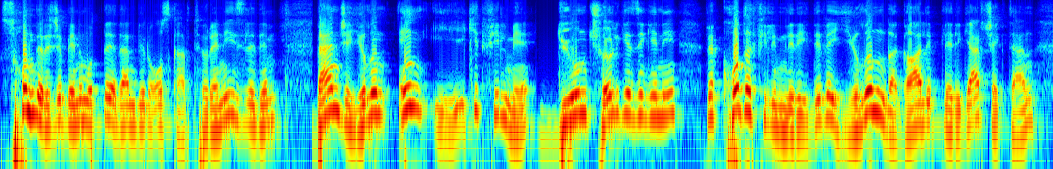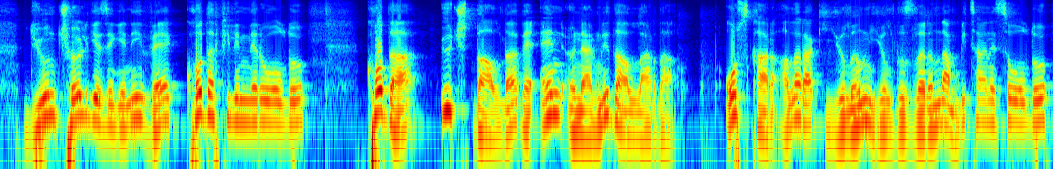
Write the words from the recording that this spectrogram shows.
Son derece beni mutlu eden bir Oscar töreni izledim. Bence yılın en iyi iki filmi Dune Çöl Gezegeni ve Koda filmleriydi ve yılın da galipleri gerçekten Dune Çöl Gezegeni ve Koda filmleri oldu. Koda 3 dalda ve en önemli dallarda Oscar alarak yılın yıldızlarından bir tanesi oldu.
